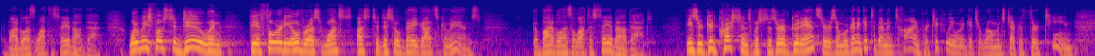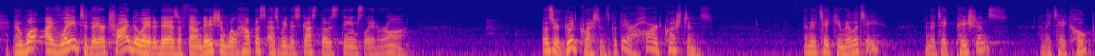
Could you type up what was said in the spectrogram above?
The Bible has a lot to say about that. What are we supposed to do when the authority over us wants us to disobey God's commands? The Bible has a lot to say about that. These are good questions which deserve good answers, and we're going to get to them in time, particularly when we get to Romans chapter 13. And what I've laid today, or tried to lay today as a foundation, will help us as we discuss those themes later on. Those are good questions, but they are hard questions. And they take humility, and they take patience, and they take hope,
